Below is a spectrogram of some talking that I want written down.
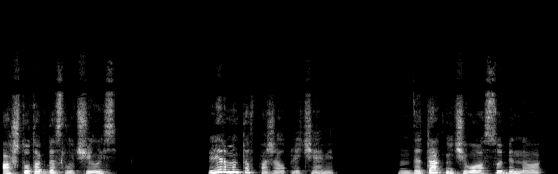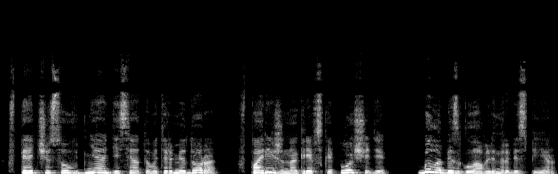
«А что тогда случилось?» Лермонтов пожал плечами. «Да так, ничего особенного. В пять часов дня десятого термидора в Париже на Гревской площади был обезглавлен Робеспьер».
